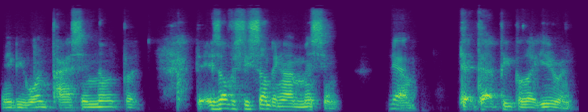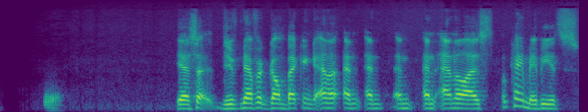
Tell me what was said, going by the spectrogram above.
maybe one passing note, but there's obviously something I'm missing. Yeah. Um, that, that people are hearing. Yeah. So you've never gone back and and and and, and analyzed. Okay, maybe it's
